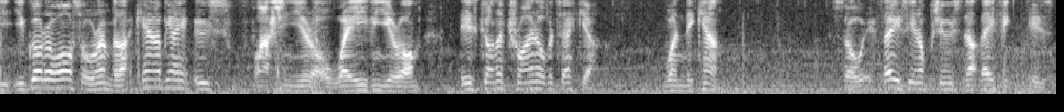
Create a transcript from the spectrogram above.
you've got to also remember that car behind who's flashing you or waving you on is going to try and overtake you when they can. So if they see an opportunity that they think is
